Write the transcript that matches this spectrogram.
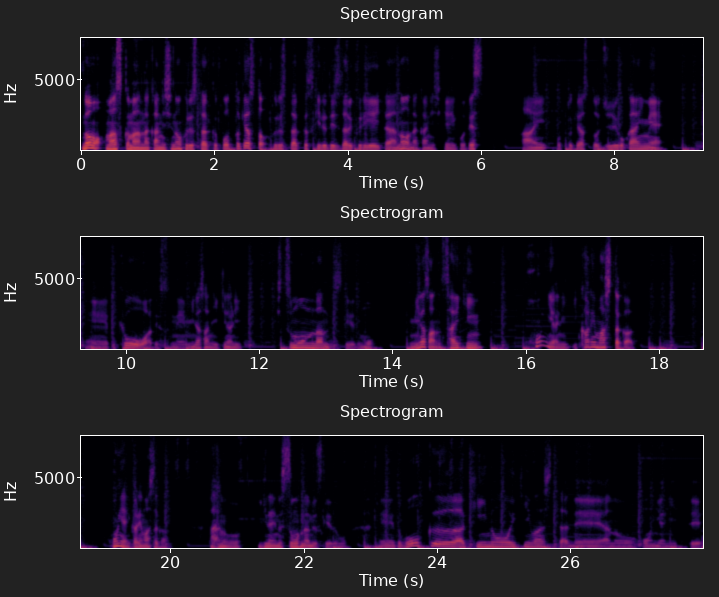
どうも、マスクマン中西のフルスタックポッドキャスト、フルスタックスキルデジタルクリエイターの中西圭吾です。はい、ポッドキャスト15回目。えっ、と、今日はですね、皆さんにいきなり質問なんですけれども、皆さん最近本屋に行かれましたか？本屋行かれましたか？あの、いきなりの質問なんですけれども、えっ、と、僕は昨日行きましたね。あの、本屋に行って、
